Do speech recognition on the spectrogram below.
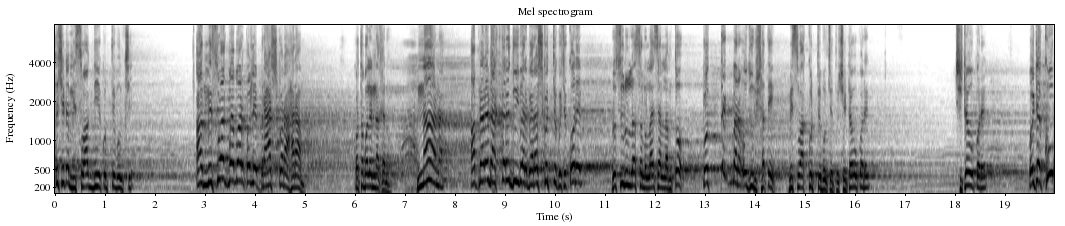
তো সেটা মেসোয়াক দিয়ে করতে বলছে। আর মেসোয়াক ব্যবহার করলে ব্রাশ করা হারাম। কথা বলেন না কেন? না না। আপনারা ডাক্তারে দুইবার ব্রাশ করতে কইছে করেন। রসুল্লাহ সাল্লাহ সাল্লাম তো প্রত্যেকবার অজুর সাথে মেসোয়াক করতে বলছে, তো সেটাও করে সেটাও করে। ওইটা খুব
